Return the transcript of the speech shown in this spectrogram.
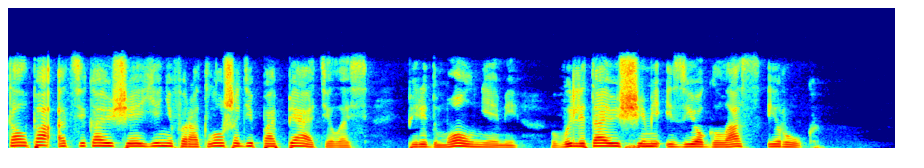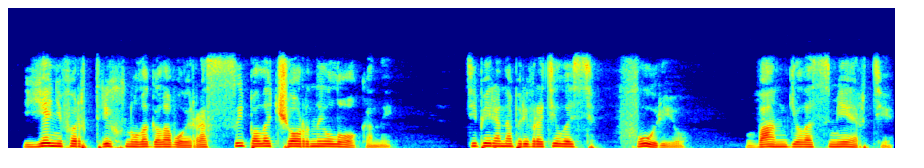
Толпа, отсекающая Енифер от лошади, попятилась перед молниями, вылетающими из ее глаз и рук. Енифер тряхнула головой, рассыпала черные локоны. Теперь она превратилась в фурию, в ангела смерти,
